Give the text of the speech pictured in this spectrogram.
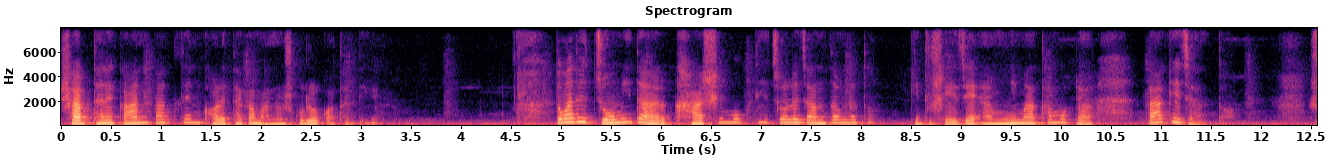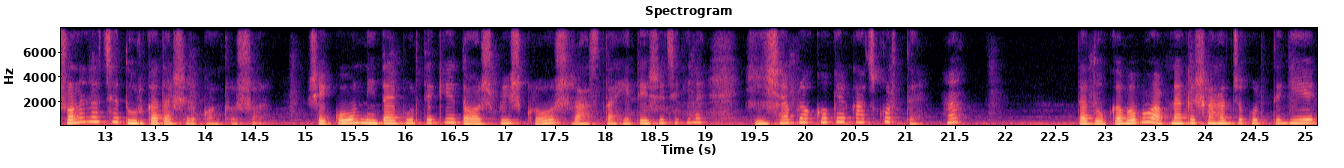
সাবধানে কান পাতলেন ঘরে থাকা মানুষগুলোর কথার দিকে। তোমাদের জমিদার খাসি মুখ দিয়ে চলে জানতাম না তো? কিন্তু সে যে এমনি মাথা মোটা তাকে জানত? শোনা যাচ্ছে দুর্গা দাসের কণ্ঠস্বর। সে কোন নিতাইপুর থেকে দশ বিশ ক্রোশ রাস্তা হেঁটে এসেছে কিনা হিসাব রক্ষকের কাজ করতে হ্যাঁ? তা দুর্গাবাবু আপনাকে সাহায্য করতে গিয়ে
